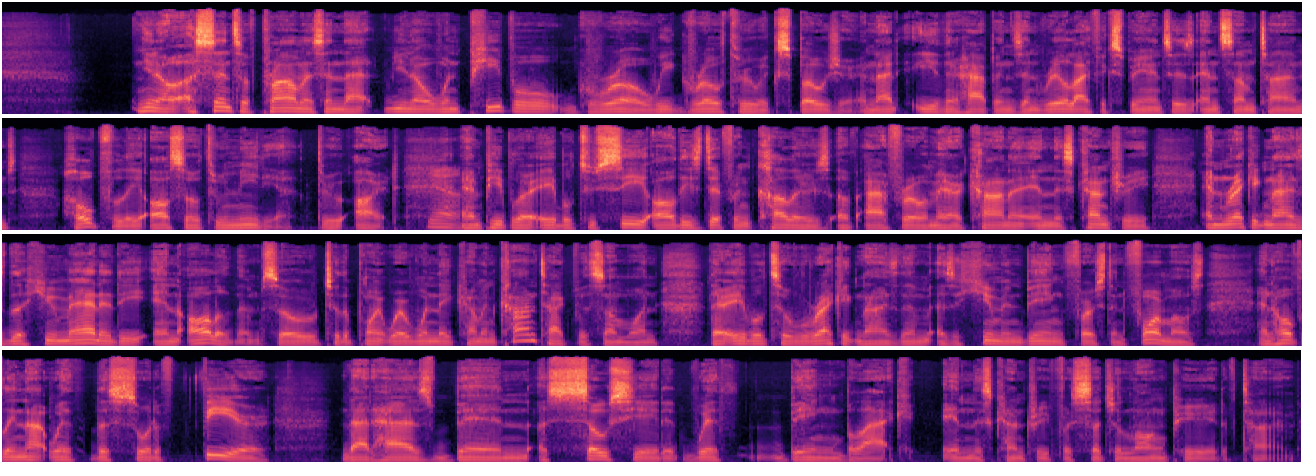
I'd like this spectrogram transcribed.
you know, a sense of promise in that, you know, when people grow, we grow through exposure. And that either happens in real life experiences and sometimes, hopefully, also through media, through art. Yeah. And people are able to see all these different colors of Afro Americana in this country and recognize the humanity in all of them. So, to the point where when they come in contact with someone, they're able to recognize them as a human being first and foremost, and hopefully not with the sort of fear that has been associated with being black in this country for such a long period of time.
